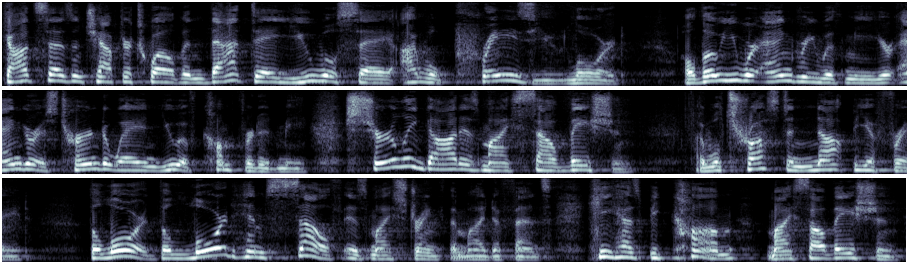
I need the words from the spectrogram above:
God says in chapter 12, In that day you will say, I will praise you, Lord. Although you were angry with me, your anger is turned away and you have comforted me. Surely God is my salvation. I will trust and not be afraid. The Lord, the Lord himself is my strength and my defense. He has become my salvation.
